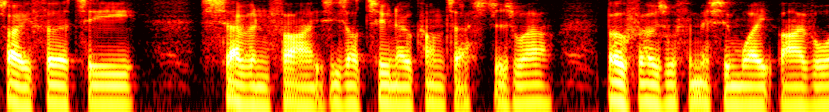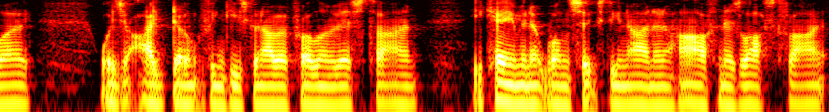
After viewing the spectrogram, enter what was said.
Sorry, 37 fights. He's had two no contests as well. Both those were for missing weight, by the way, which I don't think he's going to have a problem this time. He came in at 169 and a half in his last fight,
